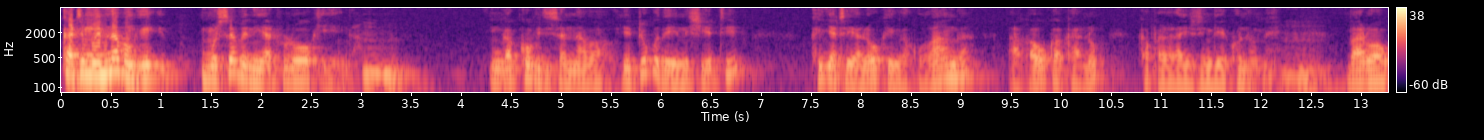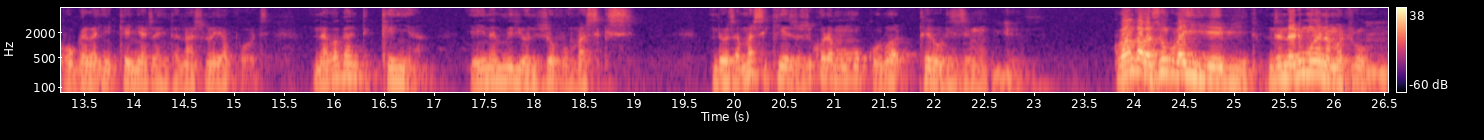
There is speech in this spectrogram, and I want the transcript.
kati mwenabo nge museveni yatulookinga Mm. nga covid tanabaawo he took the initiative. Kenya teyalookinga kubanga akawuka kano kaparalyzing economy. Mm. balwawo okugala kenyatta international airport nabaga nti kenya yalina millions of masks. Ndowooza masiki ezo zikola mu mukka olwa terrorism. Yes. kubanga abazungu bayiiya ebintu. Nze nali mwana matu Mm.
